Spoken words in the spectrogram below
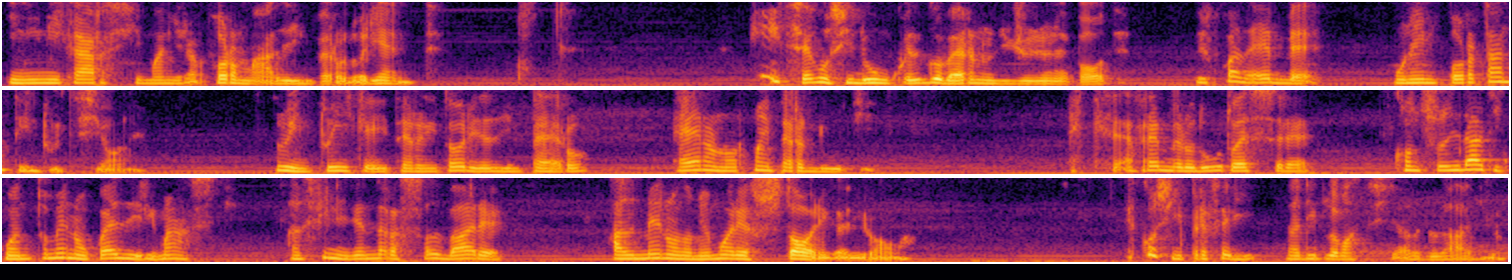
inimicarsi in maniera formale l'impero d'Oriente. Inizia così dunque il governo di Giulio Nepote, il quale ebbe una importante intuizione. Lui intuì che i territori dell'impero erano ormai perduti e che avrebbero dovuto essere consolidati quantomeno quelli rimasti, al fine di andare a salvare almeno la memoria storica di Roma. E così preferì la diplomazia al gladio,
